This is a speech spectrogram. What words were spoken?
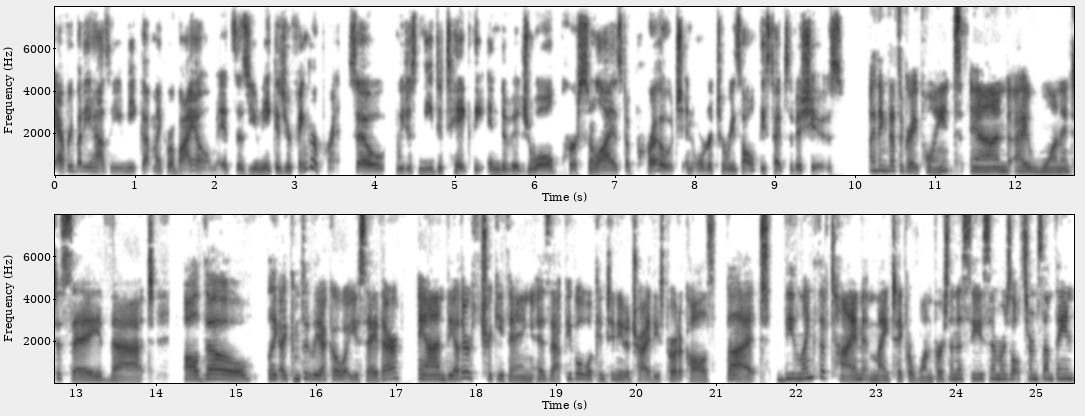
Everybody has a unique gut microbiome. It's as unique as your fingerprint. So we just need to take the individual personalized approach in order to resolve these types of issues. I think that's a great point. And I wanted to say that although, like, I completely echo what you say there, and the other tricky thing is that people will continue to try these protocols, but the length of time it might take for one person to see some results from something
